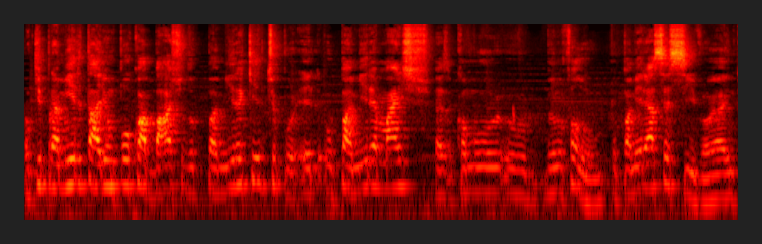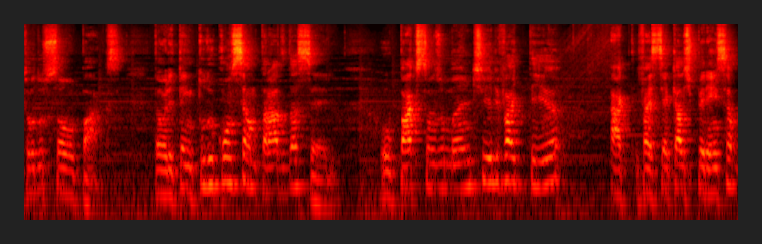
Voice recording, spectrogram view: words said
o que para mim ele estaria um pouco abaixo do Pamir é que, tipo, ele, o Pamir é mais, é, como o Bruno falou, o Pamir é acessível, é a introdução ao Pax. Então ele tem tudo concentrado da série. O Pax Transumante ele vai ter a, vai ser aquela experiência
